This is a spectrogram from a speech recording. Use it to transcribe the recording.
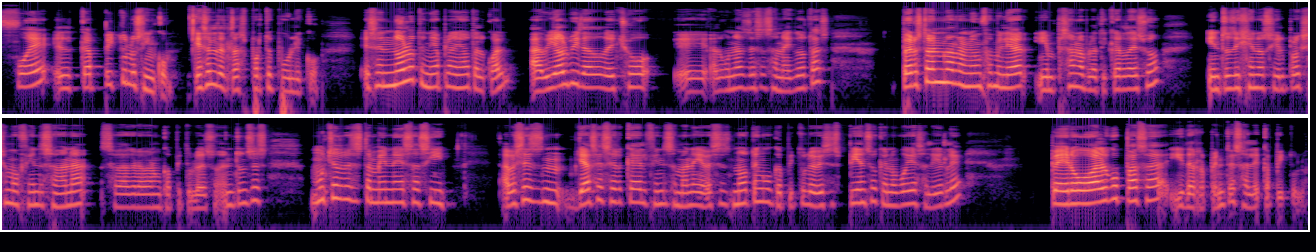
fue el capítulo 5, que es el del transporte público. Ese no lo tenía planeado tal cual. Había olvidado, de hecho, eh, algunas de esas anécdotas. Pero estaba en una reunión familiar y empezaron a platicar de eso. Y entonces dije, no, si el próximo fin de semana se va a grabar un capítulo de eso. Entonces, muchas veces también es así. A veces ya se acerca el fin de semana y a veces no tengo capítulo, a veces pienso que no voy a salirle, pero algo pasa y de repente sale capítulo.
